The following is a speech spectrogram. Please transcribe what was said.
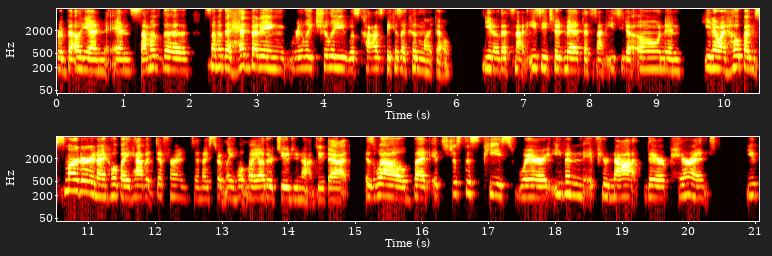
rebellion. And some of the some of the headbutting really truly was caused because I couldn't let go. You know, that's not easy to admit, that's not easy to own. And, you know, I hope I'm smarter and I hope I have it different. And I certainly hope my other two do not do that as well. But it's just this piece where even if you're not their parent, you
